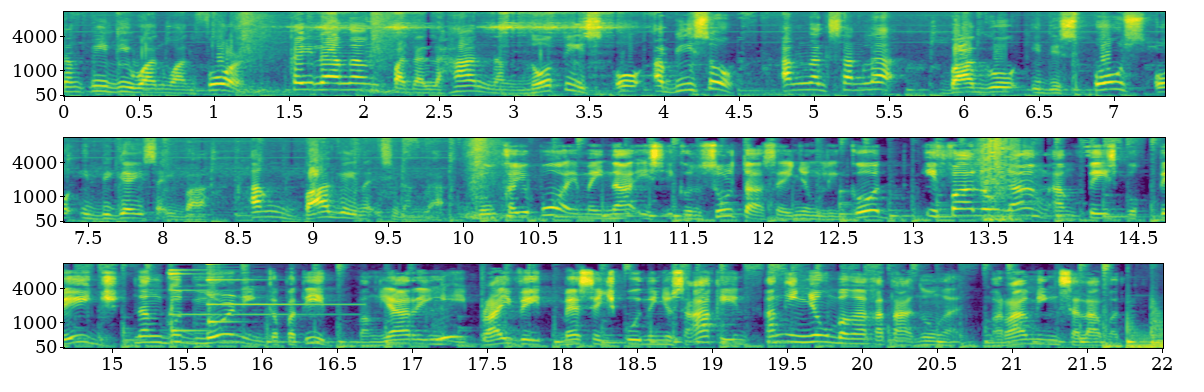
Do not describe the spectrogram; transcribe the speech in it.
ng PD 114, kailangang padalhan ng notice o abiso ang nagsangla bago i-dispose o ibigay sa iba ang bagay na isinangla. Kung kayo po ay may nais ikonsulta sa inyong lingkod, i-follow lang ang Facebook page ng Good Morning Kapatid. Mangyaring i-private message po ninyo sa akin ang inyong mga katanungan. Maraming salamat po.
